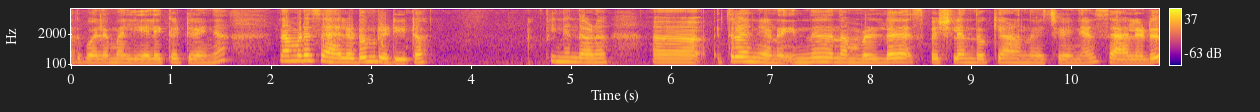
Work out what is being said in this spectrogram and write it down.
അതുപോലെ മല്ലിയിലൊക്കെ ഇട്ട് കഴിഞ്ഞാൽ നമ്മുടെ സാലഡും റെഡി കേട്ടോ പിന്നെന്താണ്? ഇത്ര തന്നെയാണ്. ഇന്ന് നമ്മളുടെ സ്പെഷ്യൽ എന്തൊക്കെയാണെന്ന് വെച്ച് കഴിഞ്ഞാൽ സാലഡ്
